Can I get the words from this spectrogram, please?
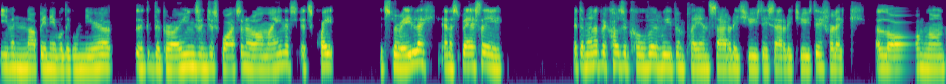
even not being able to go near the, the grounds and just watching it online, it's it's quite it's surreal, like, and especially at the minute because of COVID, we've been playing Saturday, Tuesday, Saturday, Tuesday for like a long, long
